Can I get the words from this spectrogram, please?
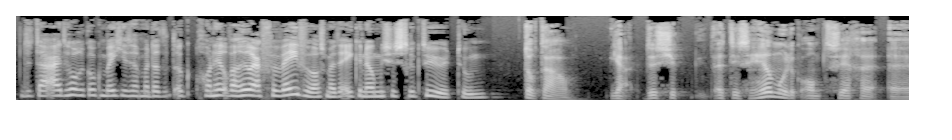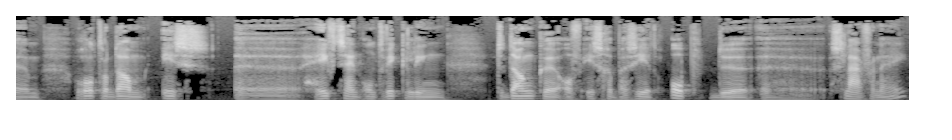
Dus daaruit hoor ik ook een beetje zeg maar, dat het ook gewoon heel, wel heel erg verweven was met de economische structuur toen. Totaal. Ja, dus je, het is heel moeilijk om te zeggen, um, Rotterdam is, uh, heeft zijn ontwikkeling te danken of is gebaseerd op de uh, slavernij.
